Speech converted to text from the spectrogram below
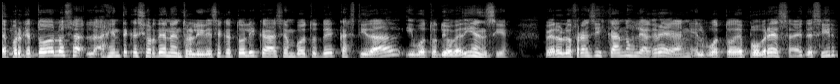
Sea, porque todos los, la gente que se ordena dentro de la Iglesia Católica hacen votos de castidad y votos de obediencia. Pero los franciscanos le agregan el voto de pobreza. Es decir,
